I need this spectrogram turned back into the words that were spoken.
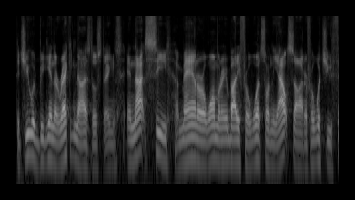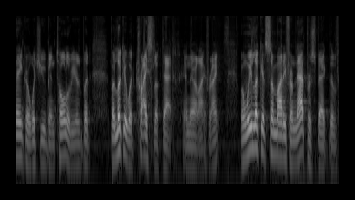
that you would begin to recognize those things and not see a man or a woman or anybody for what's on the outside or for what you think or what you've been told of yours, but, but look at what Christ looked at in their life, right? When we look at somebody from that perspective,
